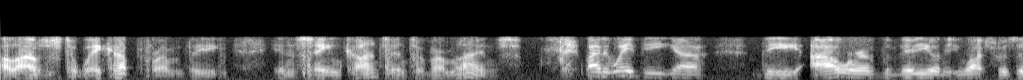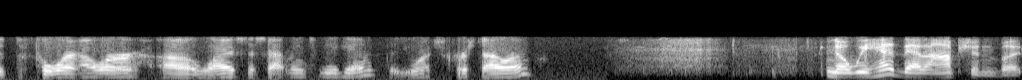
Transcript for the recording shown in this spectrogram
allows us to wake up from the insane content of our minds. By the way, the uh, the hour of the video that you watched was it the four hour uh, why is this happening to me again that you watched the first hour of? No, we had that option, but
